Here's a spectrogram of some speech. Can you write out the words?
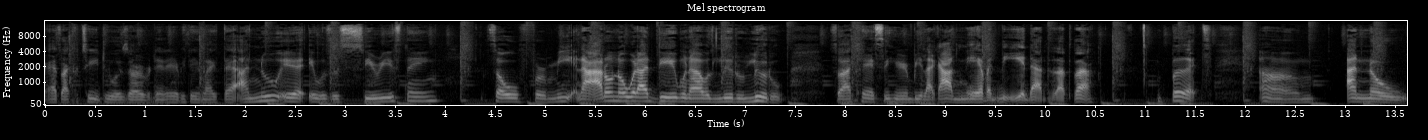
as I continued to observe it and everything like that, I knew it, it was a serious thing. So for me, and I don't know what I did when I was little, little, so I can't sit here and be like I never did da da da. da. But um, I know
